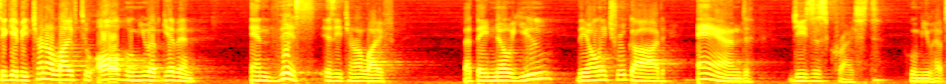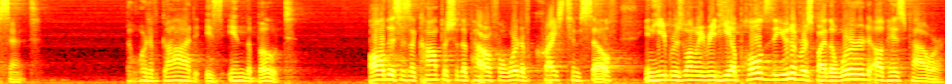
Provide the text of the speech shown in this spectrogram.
to give eternal life to all whom you have given. And this is eternal life, that they know you, the only true God, and Jesus Christ, whom you have sent. The Word of God is in the boat. All this is accomplished through the powerful word of Christ himself. In Hebrews 1, we read, He upholds the universe by the word of his power.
